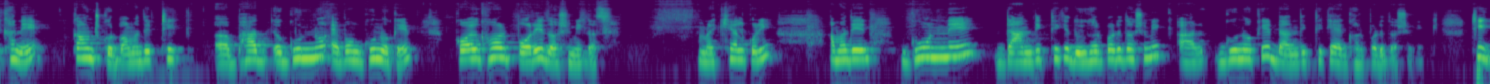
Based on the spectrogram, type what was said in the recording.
এখানে কাউন্ট করব। আমাদের ঠিক ভাত গুণ্য এবং গুণকে কয় ঘর পরে দশমিক আছে? আমরা খেয়াল করি, আমাদের গুণে ডান দিক থেকে দুই ঘর পরে দশমিক আর গুণকে ডান দিক থেকে এক ঘর পরে দশমিক। ঠিক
